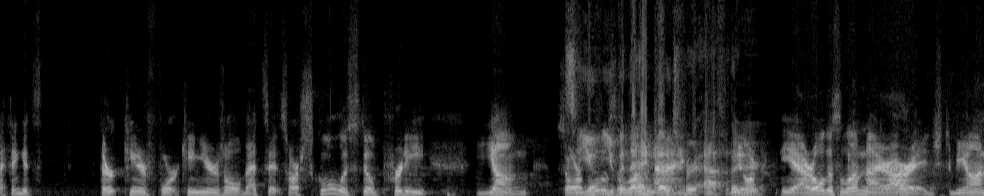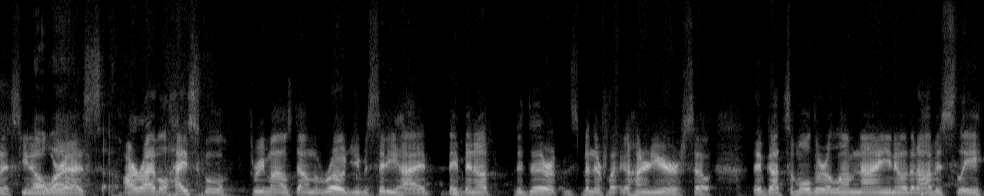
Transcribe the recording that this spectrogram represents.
I think it's 13 or 14 years old. That's it. So our school is still pretty young. So, So, you, you've been the head coach for half of their. you know, yeah, our oldest alumni are our age, to be honest. You know, Oh, wow. whereas So- our rival high school, three miles down the road, Yuba City High, they've been up. They're, it's been there for like hundred years, so they've got some older alumni. You know that obviously,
